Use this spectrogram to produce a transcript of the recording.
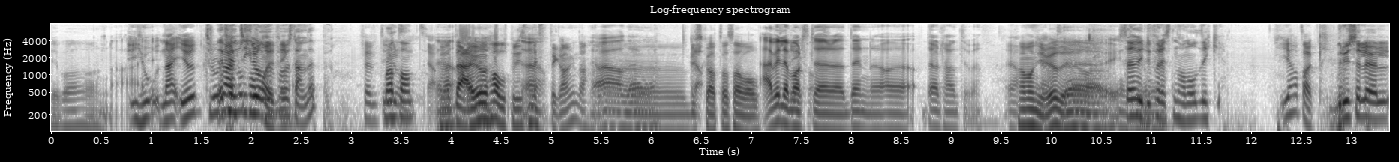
Nei. Jo, nei, jeg tror Det det er er 50 noe kroner for standup. 50 blant annet. Ja. Men det er jo halvpris Ja. neste gang, da. Ja, det er det. Du Ja. skal til Savoll. Jeg ville valgt eh, den, eh, det alternativet. Ja. Men man gjør jo det. Det- Så vil du forresten ha noe å drikke. ja takk. Brus eller øl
